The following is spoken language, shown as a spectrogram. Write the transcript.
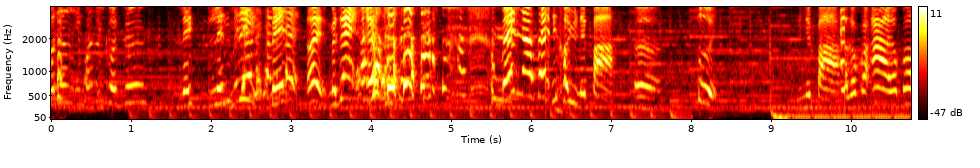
คนนึงอีกคนนึงคนนึงเล็กเลนไม่ซี่ใช่ไม่ใช่เบนเอ้ยไม่ใช่เบนนะเบนที่เขาอยู่ในป่า เออพืชอยู่ในป่าแล้วก็อ้าแล้วก็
